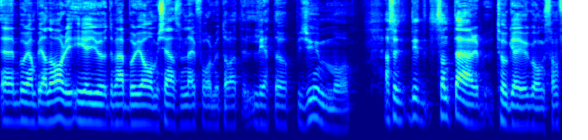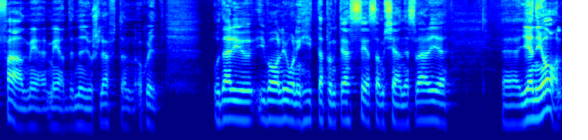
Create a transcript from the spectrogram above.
eh, början på januari är ju de här börja om-känslorna i form av att leta upp gym och Alltså, det, sånt där tuggar ju igång som fan med, med nyårslöften och skit. Och där är ju i vanlig ordning hitta.se som känner Sverige eh, genial.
